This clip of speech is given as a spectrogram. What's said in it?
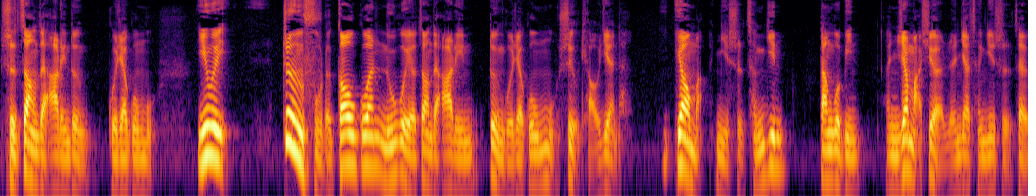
是葬在阿灵顿国家公墓，因为政府的高官如果要葬在阿灵顿国家公墓是有条件的。要么你是曾经当过兵你像马歇尔，人家曾经是在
